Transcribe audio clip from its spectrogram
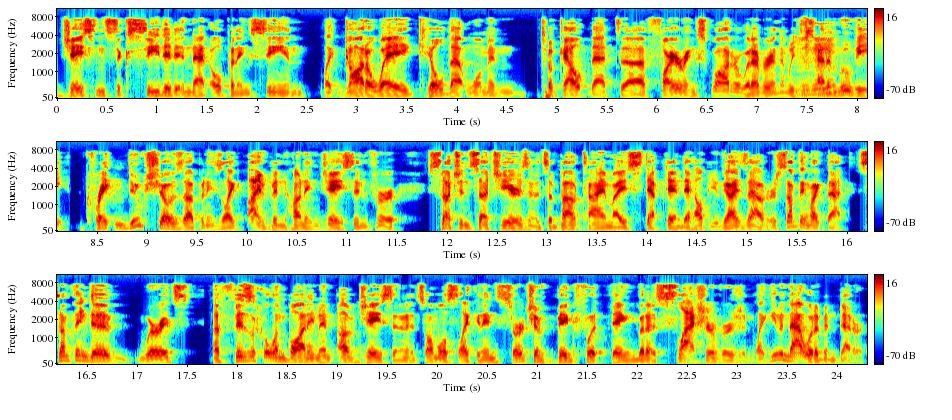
Jason succeeded in that opening scene, like got away, killed that woman, took out that uh, firing squad or whatever, and then we just mm-hmm. had a mm-hmm. movie. Creighton Duke shows up and he's like, "I've been hunting Jason for." such and such years and it's about time I stepped in to help you guys out or something like that. Something to where it's a physical embodiment of Jason and it's almost like an in search of Bigfoot thing, but a slasher version. Like even that would have been better.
